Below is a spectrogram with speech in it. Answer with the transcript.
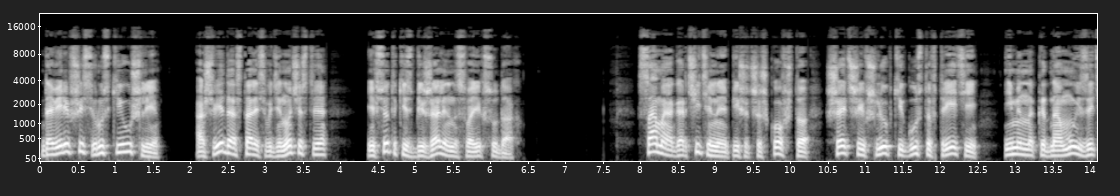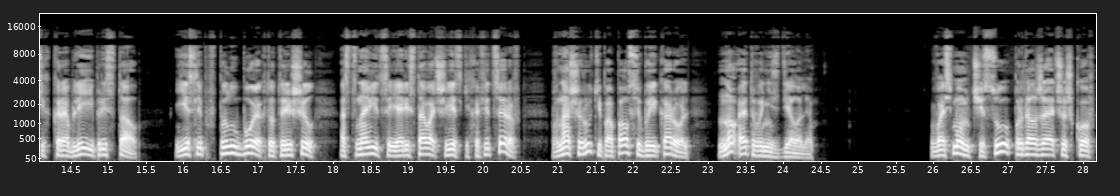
Доверившись, русские ушли, а шведы остались в одиночестве и все-таки сбежали на своих судах. Самое огорчительное, пишет Шишков, что шедший в шлюпке Густав III именно к одному из этих кораблей и пристал. Если бы в пылу боя кто-то решил остановиться и арестовать шведских офицеров, в наши руки попался бы и король, но этого не сделали. В восьмом часу, продолжает Шишков,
